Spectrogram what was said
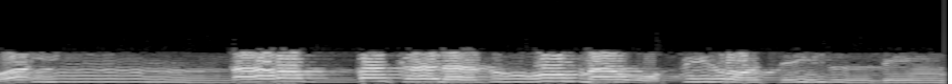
وإن ربك لذو مغفرة للناس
